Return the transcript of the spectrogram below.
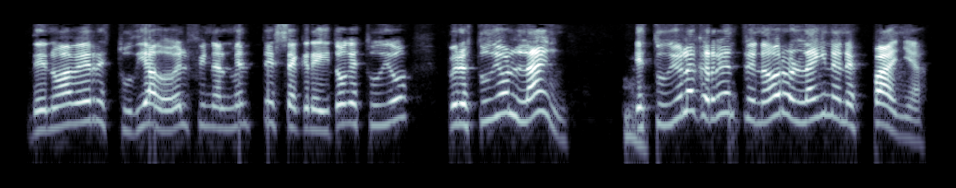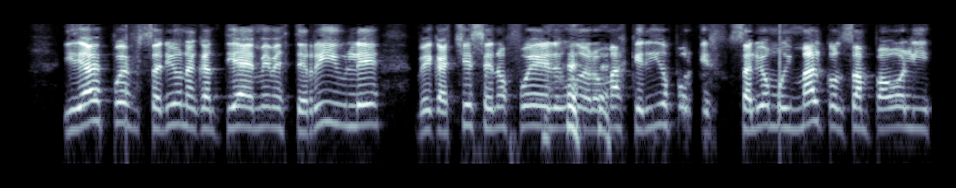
de no haber estudiado. Él finalmente se acreditó que estudió, pero estudió online. Estudió la carrera de entrenador online en España. Y ya después salió una cantidad de memes terribles. Becachese no fue uno de los más queridos porque salió muy mal con San Paoli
